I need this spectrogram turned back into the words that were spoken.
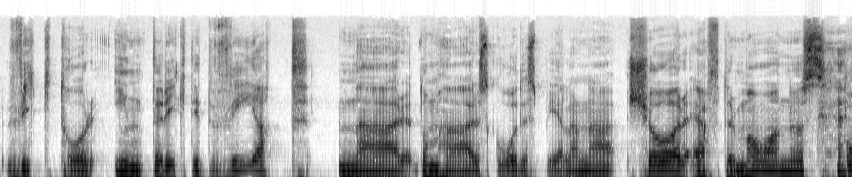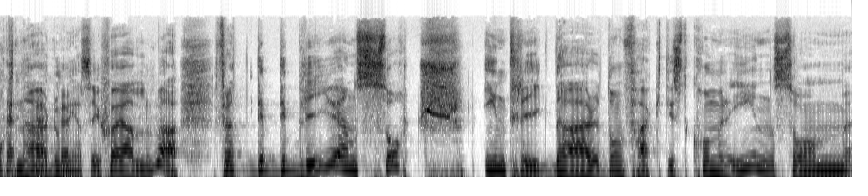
Viktor inte riktigt vet när de här skådespelarna kör efter manus och när de är sig själva. För att det, det blir ju en sorts intrig där de faktiskt kommer in som eh,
